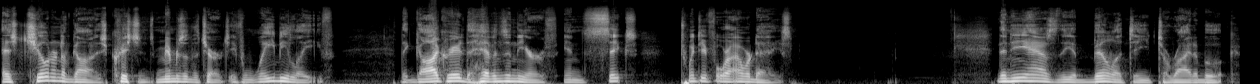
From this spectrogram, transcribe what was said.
As children of God, as Christians, members of the church, if we believe that God created the heavens and the earth in six 24 hour days, then he has the ability to write a book.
